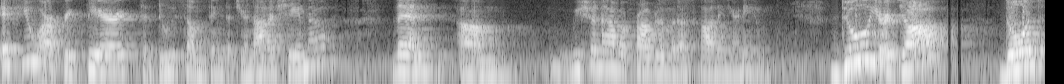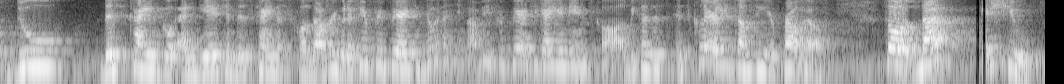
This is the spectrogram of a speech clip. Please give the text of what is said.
if you are prepared to do something that you're not ashamed of, then um, we shouldn't have a problem with us calling your name. Do your job, don't do this kind, go engage in this kind of skullduggery, but if you're prepared to do it, then you gotta be prepared to get your names called because it's, it's clearly something you're proud of. So that issue,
